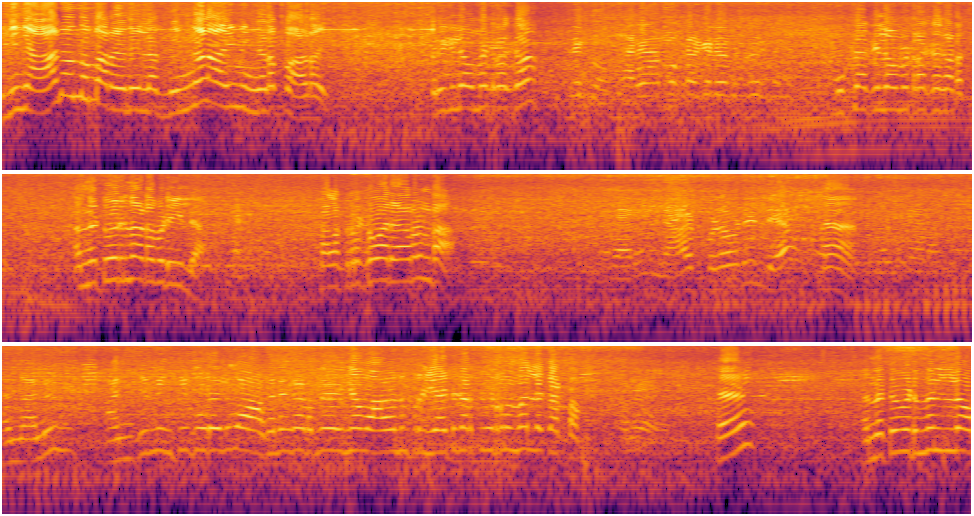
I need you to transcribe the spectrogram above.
ഇനി ഞാനൊന്നും പറയണില്ല നിങ്ങളായി നിങ്ങളുടെ പാടായി. ഒരു കിലോമീറ്റർ ഒക്കെ മുക്കാൽ കിലോമീറ്റർ ഒക്കെ കിടക്കും. എന്നിട്ട് ഒരു നടപടിയില്ല. കളക്ടറൊക്കെ വരാറുണ്ടാ? എന്നാലും അഞ്ച് മിനിറ്റ് കൂടുതൽ വാഹനം കടന്നു കഴിഞ്ഞാൽ വാഹനം ഫ്രീ ആയിട്ട് കടത്തി വിടണമെന്നല്ലേ ചട്ടം ഏ? എന്നിട്ട് വിടുന്നില്ലല്ലോ.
